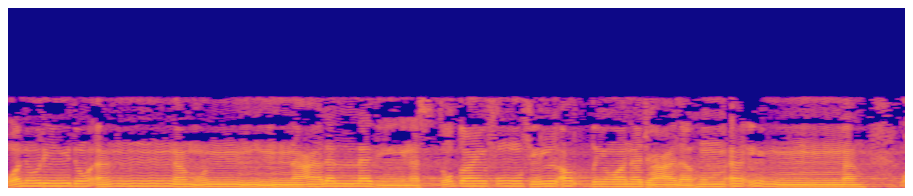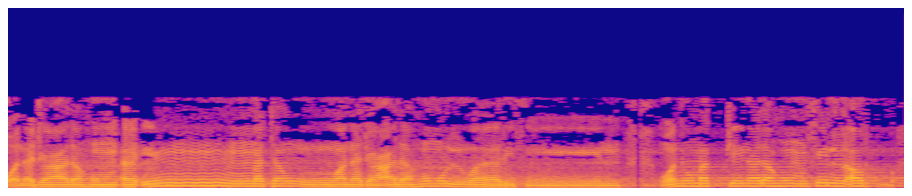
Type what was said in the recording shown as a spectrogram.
ونريد أن نمن على الذين استضعفوا في الأرض ونجعلهم أئمة ونجعلهم أئمة ونجعلهم الوارثين ونمكن لهم في الأرض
